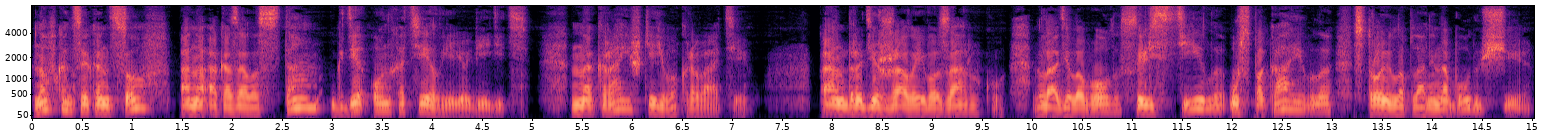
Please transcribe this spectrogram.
Но в конце концов она оказалась там, где он хотел ее видеть, на краешке его кровати. Андра держала его за руку, гладила волосы, льстила, успокаивала, строила планы на будущее.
